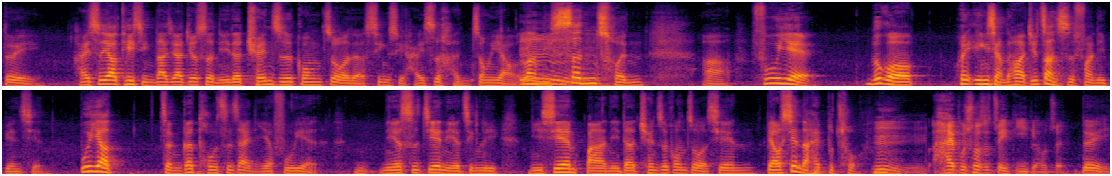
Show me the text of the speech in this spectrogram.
对，还是要提醒大家，就是你的全职工作的薪水还是很重要，嗯让你生存啊。副业如果会影响的话，就暂时放一边先，不要整个投资在你的副业。你你的时间、你的精力，你先把你的全职工作先表现的还不错，嗯，还不错，是最低标准。对，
